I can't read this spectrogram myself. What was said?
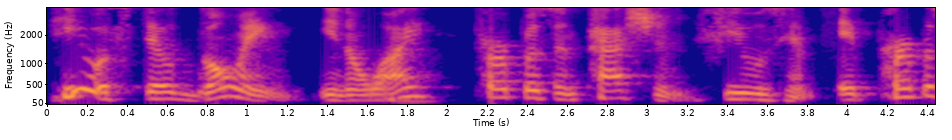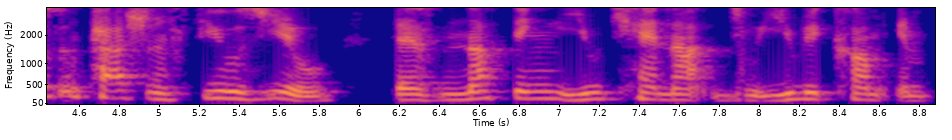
he was still going. You know why? Purpose and passion fuels him. If purpose and passion fuels you, there's nothing you cannot do. You become in,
